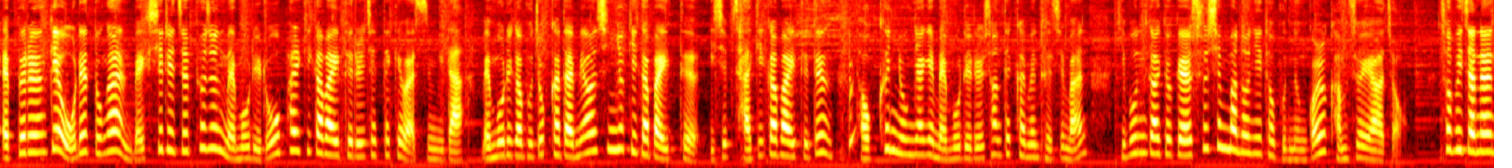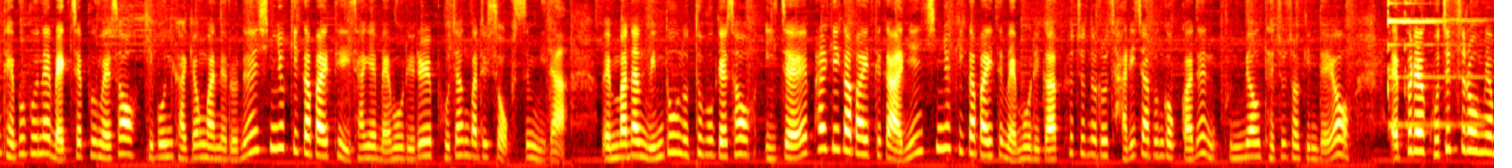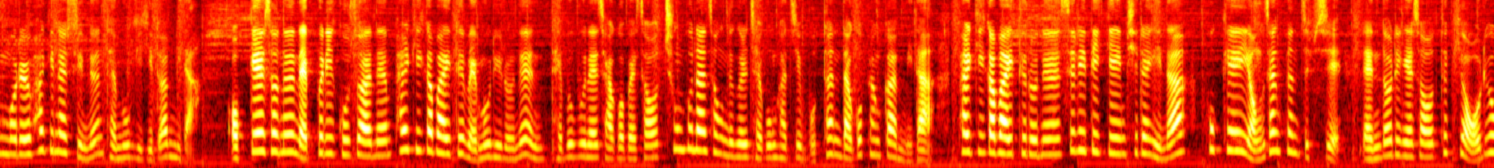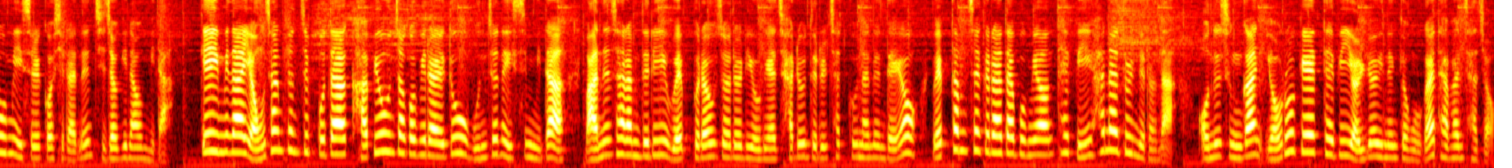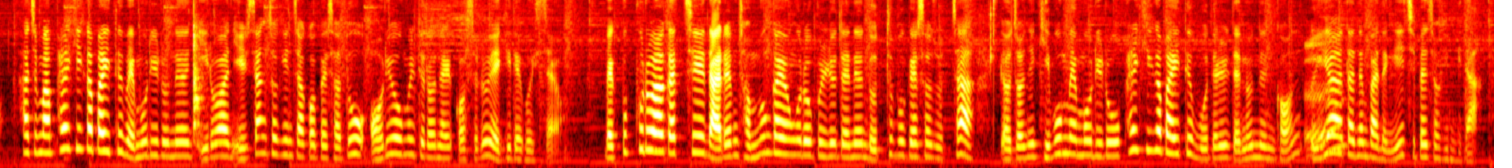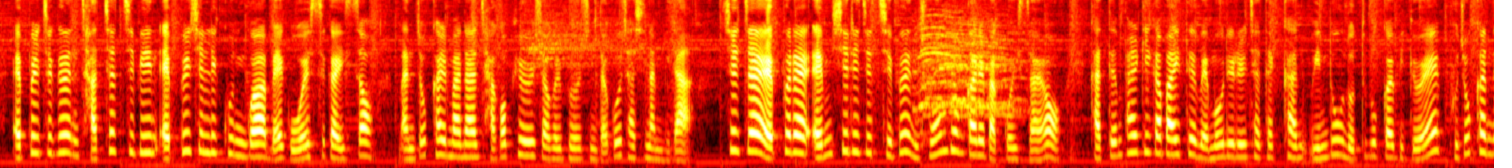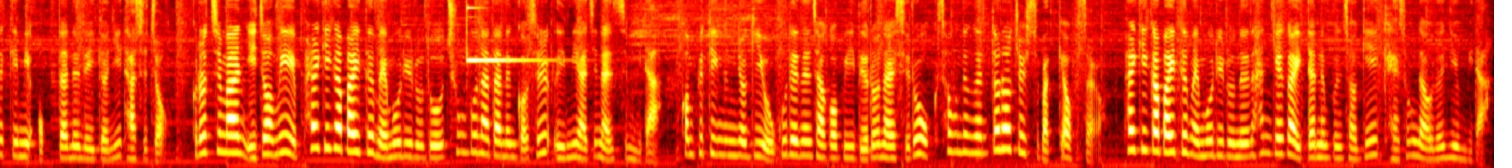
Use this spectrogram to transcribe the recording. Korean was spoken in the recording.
애플은 꽤 오랫동안 맥 시리즈 표준 메모리로 8GB를 채택해 왔습니다. 메모리가 부족하다면 16GB, 24GB 등 더 큰 용량의 메모리를 선택하면 되지만 기본 가격에 수십만 원이 더 붙는 걸 감수해야 하죠. 소비자는 대부분의 맥 제품에서 기본 가격만으로는 16GB 이상의 메모리를 보장받을 수 없습니다. 웬만한 윈도우 노트북에서 이제 8GB가 아닌 16GB 메모리가 표준으로 자리 잡은 것과는 분명 대조적인데요. 애플의 고집스러운 면모를 확인할 수 있는 대목이기도 합니다. 업계에서는 애플이 고수하는 8GB 메모리로는 대부분의 작업에서 충분한 성능을 제공하지 못한다고 평가합니다. 8GB로는 3D 게임 실행이나 4K 영상 편집 시 렌더링에서 특히 어려움이 있을 것이라는 지적이 나옵니다. 게임이나 영상 편집보다 가벼운 작업이라 해도 문제는 있습니다. 많은 사람들이 웹 브라우저를 이용해 자료들을 찾곤 하는데요. 웹 탐색을 하다 보면 탭이 하나둘 늘어나 어느 순간 여러 개의 탭이 열려 있는 경우가 다반사죠. 하지만 8GB 메모리로는 이러한 일상적인 작업에서도 어려움을 드러낼 것으로 예기되고 있어요. 맥북 프로와 같이 나름 전문가용으로 분류되는 노트북에서조차 여전히 기본 메모리로 8GB 모델을 내놓는 건 의아하다는 반응이 지배적입니다. 애플 측은 자체 칩인 애플 실리콘과 맥 OS가 있어 만족할 만한 작업 효율성을 보여준다고 자신합니다. 실제 애플의 M 시리즈 칩은 좋은 평가를 받고 있어요. 같은 8GB 메모리를 채택한 윈도우 노트북과 비교해 부족한 느낌이 없다는 의견이 다수죠. 그렇지만 이 점이 8GB 메모리로도 충분하다는 것을 의미하진 않습니다. 컴퓨팅 능력이 요구되는 작업이 늘어날수록 성능은 떨어질 수밖에 없어요. 8GB 메모리로는 한계가 있다는 분석이 계속 나오는 이유입니다.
